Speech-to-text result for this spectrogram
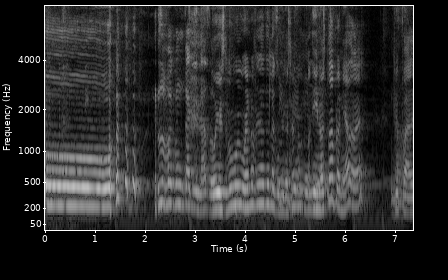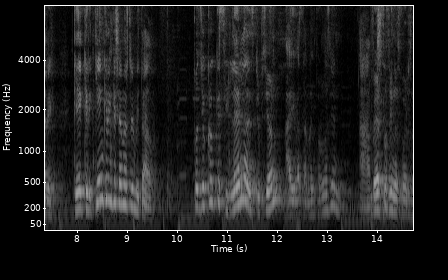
¡Vitadazo! Eso fue con un gallinazo. Oye, estuvo muy bueno, fíjate la combinación. bien, ¿no? bien. y no estaba planeado, ¿eh? Qué padre. ¿Qué cre- ¿Quién creen que sea nuestro invitado? Pues yo creo que si leen la descripción, ahí va a estar la información. Ah, pues Verso sin esfuerzo.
